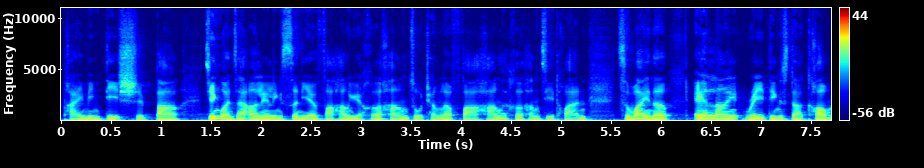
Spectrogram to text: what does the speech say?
排名第十八。尽管在二零法航与荷航组成了法航荷航集团。此外呢，AirlineRatings.com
